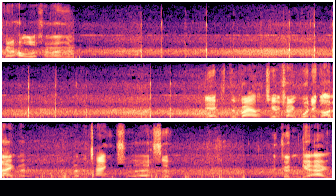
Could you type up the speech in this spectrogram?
They're going to hold it for a moment. Yeah, 'cause the rail tube train would have gone out, but, but the tanks were there, so they couldn't get out.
